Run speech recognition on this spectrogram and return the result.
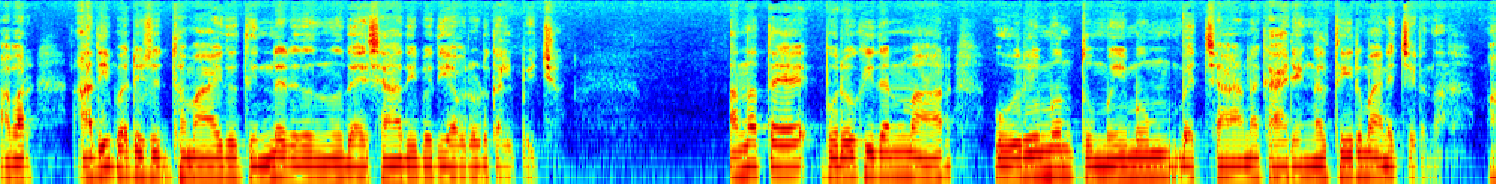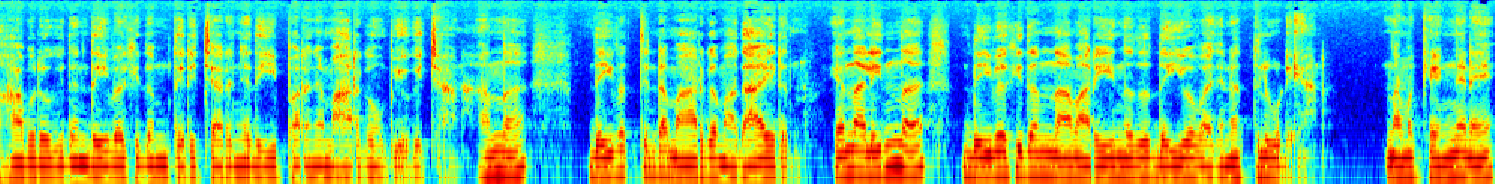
അവർ അതിപരിശുദ്ധമായത് തിന്നരുതെന്ന് ദേശാധിപതി അവരോട് കൽപ്പിച്ചു. അന്നത്തെ പുരോഹിതന്മാർ ഉരിമും തുമ്മീമും വെച്ചാണ് കാര്യങ്ങൾ തീരുമാനിച്ചിരുന്നത്. മഹാപുരോഹിതൻ ദൈവഹിതം തിരിച്ചറിഞ്ഞത് ഈ പറഞ്ഞ മാർഗം ഉപയോഗിച്ചാണ്. അന്ന് ദൈവത്തിന്റെ മാർഗം അതായിരുന്നു. എന്നാൽ ഇന്ന് ദൈവഹിതം നാം അറിയുന്നത് ദൈവവചനത്തിലൂടെയാണ്. നമുക്കെങ്ങനെ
